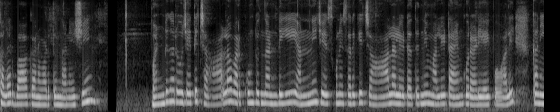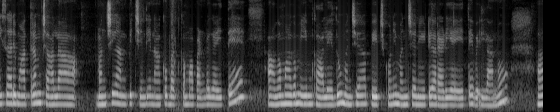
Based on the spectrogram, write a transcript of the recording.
కలర్ బాగా కనబడుతుంది అనేసి. పండుగ రోజైతే చాలా వర్క్ ఉంటుందండి. అన్నీ చేసుకునేసరికి చాలా లేట్ అవుతుంది. మళ్ళీ టైంకు రెడీ అయిపోవాలి. కానీ ఈసారి మాత్రం చాలా మంచిగా అనిపించింది. నాకు బతుకమ్మ పండుగ అయితే ఆగమాగం ఏం కాలేదు. మంచిగా పేర్చుకొని మంచిగా నీట్గా రెడీ అయితే వెళ్ళాను. ఆ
